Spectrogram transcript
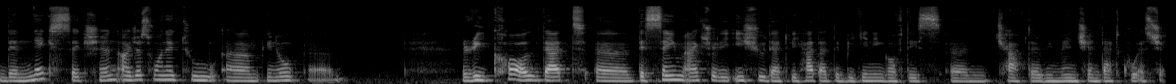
the next section, I just wanted to, um, you know, uh, recall that uh, the same actually issue that we had at the beginning of this um, chapter, we mentioned that question.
